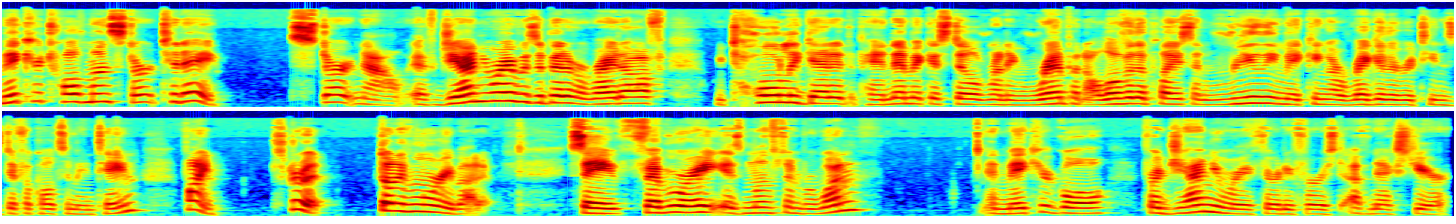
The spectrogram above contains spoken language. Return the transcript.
Make your 12 months start today. Start now. If January was a bit of a write off, we totally get it. The pandemic is still running rampant all over the place and really making our regular routines difficult to maintain. Fine. Screw it. Don't even worry about it. Say February is month number one and make your goal for January 31st of next year.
